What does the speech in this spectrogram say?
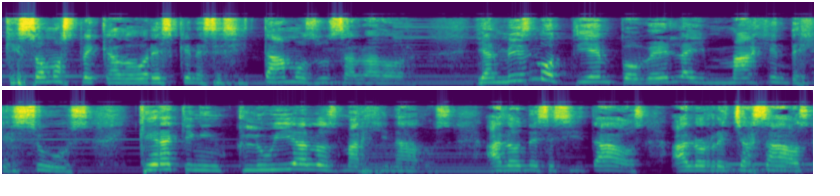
Que somos pecadores, que necesitamos un Salvador. Y al mismo tiempo ver la imagen de Jesús, que era quien incluía a los marginados, a los necesitados, a los rechazados,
